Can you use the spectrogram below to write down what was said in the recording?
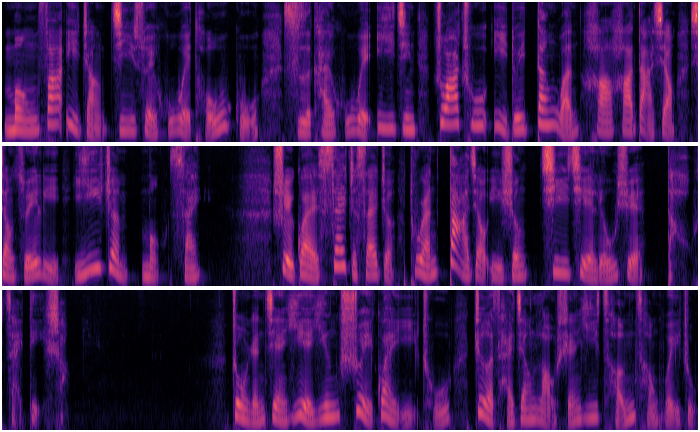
猛发一掌击碎胡伟头骨，撕开胡伟衣襟，抓出一堆丹丸，哈哈大笑，向嘴里一阵猛塞。睡怪塞着塞着，突然大叫一声，妻妾流血，倒在地上。众人见夜莺睡怪已除，这才将老神医层层围住，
